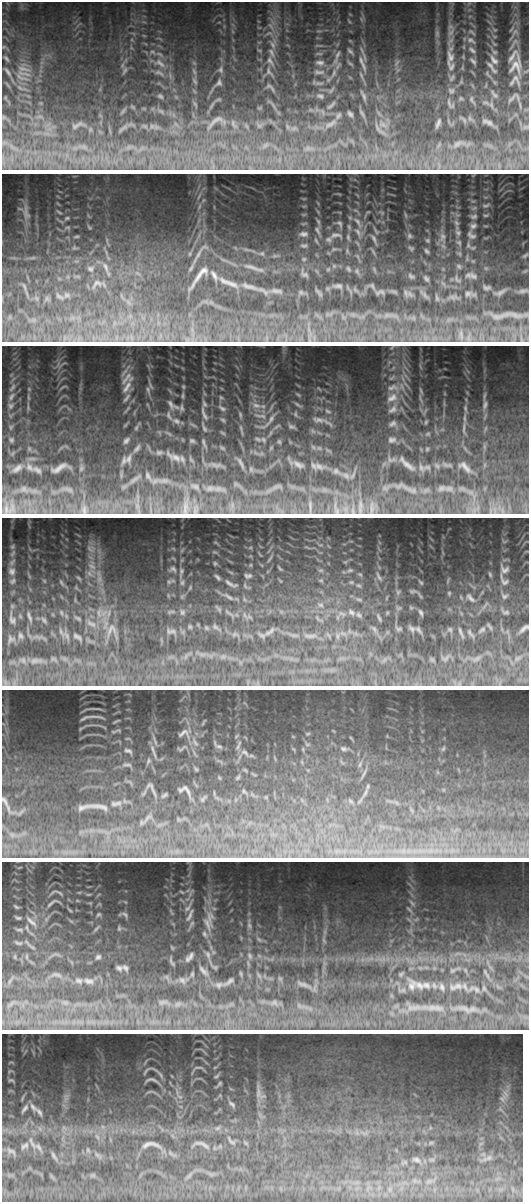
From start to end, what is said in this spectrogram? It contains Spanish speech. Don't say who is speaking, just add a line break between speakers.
llamado al síndico Siquiones G de la Rosa porque el sistema es que los moradores de esta zona estamos ya colapsados, ¿entiendes? Porque hay demasiado basura. Todas las personas de para allá arriba vienen y tiran su basura. Mira, por aquí hay niños, hay envejecientes y hay un sinnúmero de contaminación que nada más no solo es el coronavirus y la gente no toma en cuenta la contaminación que le puede traer a otro. Entonces estamos haciendo un llamado para que vengan a recoger la basura, no tan solo aquí, sino Pueblo Nuevo está lleno de, basura, no sé, la gente, la brigada no ha vuelto a cruzar por aquí, tiene más de dos meses ya que por aquí no cruzan, ni a barrer, ni a de llevar, tú puedes, mira, mirar por ahí, eso está todo un descuido para acá.
Entonces, ellos vienen de todos los lugares.
Ah. De todos los lugares, suben de la Patrulla, de la Mella, eso es un desastre ahora mismo.
¿El cómo es?
Odimaris.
